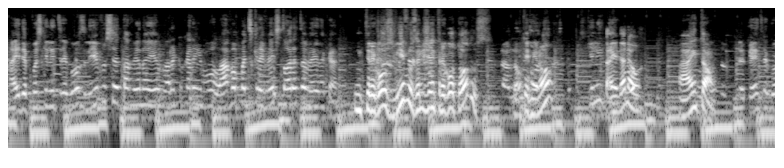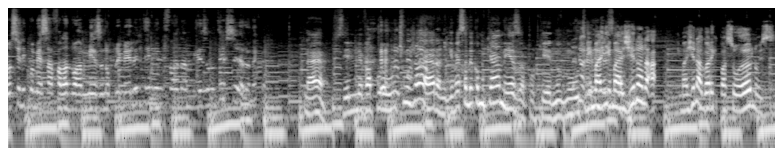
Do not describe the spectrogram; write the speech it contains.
Aí depois que ele entregou os livros, você tá vendo aí agora que o cara enrolava pra descrever a história também, né, cara? Entregou os livros? Ele já entregou todos? Não, não terminou? Todos, entregou, Ainda não. Ah, então. O que ele entregou, se ele começar a falar de uma mesa no primeiro, ele termina de falar da mesa no terceiro, né, cara? É, se ele levar pro último já era. Ninguém vai saber como que é a mesa, porque no, no último. Não, imagina, imagina agora que passou anos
